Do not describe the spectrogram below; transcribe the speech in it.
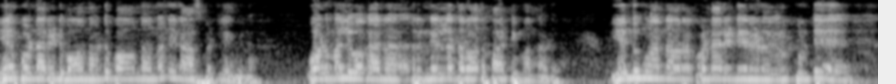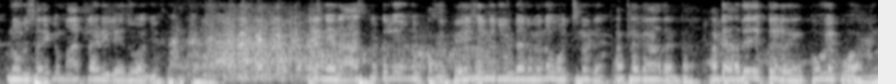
ఏం కొండారెడ్డి బాగున్నావు అంటే బాగున్నా నేను హాస్పిటల్కి పోయినా. వాడు మళ్ళీ ఒక రెండు నెలల తర్వాత పార్టీ అన్నాడు ఎందుకు అన్నావురా కొండారెడ్డి అని అనుకుంటే నువ్వు సరిగ్గా మాట్లాడి లేదు అని చెప్పాను అంటే నేను హాస్పిటల్లో పేషెంట్ చూడడానికి పోయినా వచ్చినాడు. అట్లా కాదంట. అంటే అదే చెప్తాడు కదా కొవ్వు ఎక్కువ అని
